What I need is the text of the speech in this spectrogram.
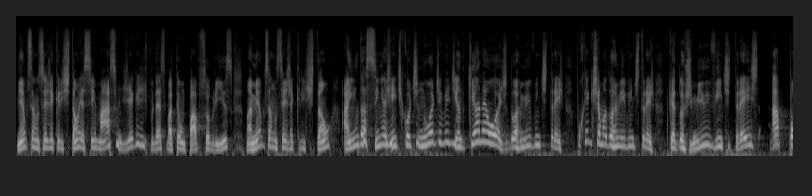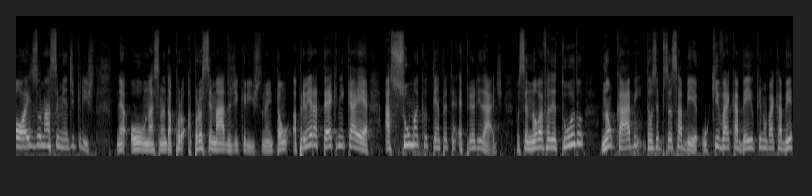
Mesmo que você não seja cristão, ia ser massa um dia que a gente pudesse bater um papo sobre isso, mas mesmo que você não seja cristão, ainda assim a gente continua dividindo. Que ano é hoje? 2023. Por que, que chama 2023? Porque é 2023 após o nascimento de Cristo, né? Ou o nascimento apro- aproximado de Cristo, né? Então, a primeira técnica é assuma que o tempo é te- é prioridade. Você não vai fazer tudo, não cabe, então Então você precisa saber o que vai caber e o que não vai caber.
